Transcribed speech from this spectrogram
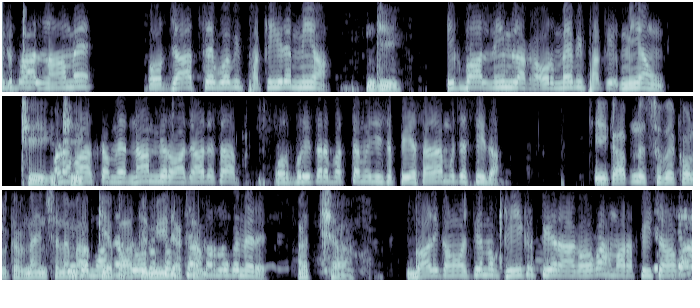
इकबाल नाम है और जात से वो भी फकीर है मियाँ। जी। इकबाल नीमला का और मैं भी फकीर मियाँ हूँ। ठीक है बड़ा बास का मेरा नाम मेरा आज़ाद है साहब और बुरी तरह बदतमीजी से पेश आया मुझे सीधा। ठीक है आपने सुबह कॉल करना इंशाल्लाह मैं आपकी बात मीडिया के कर लोगे मेरे? अच्छा। गाड़ी कमाती है ठीक है तेरा आगे होगा हमारा पीछा होगा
